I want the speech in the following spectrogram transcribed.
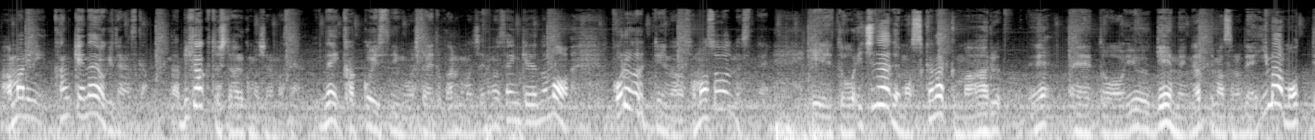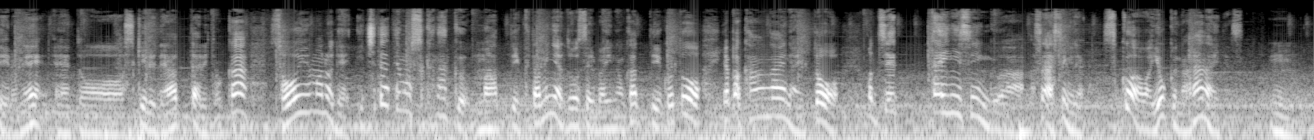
あまり関係ないわけじゃないですか。美学としてあるかもしれません。ねかっこいいスイングをしたりとかあるかもしれませんけれどもゴルフっていうのはそもそもですね、えーと、1打でも少なく回る、ねえー、というゲームになってますので今持っているね、えーと、スキルであったりとかそういうもので1打でも少なく回っていくためにはどうすればいいのかっていうことをやっぱ考えないと絶対にスイングはスイングでスコアは良くならないです。うん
